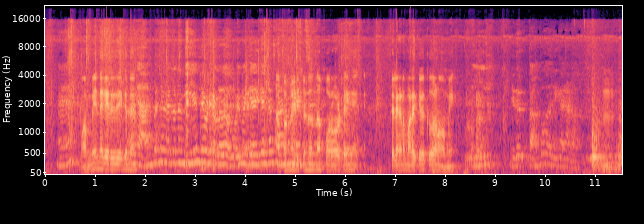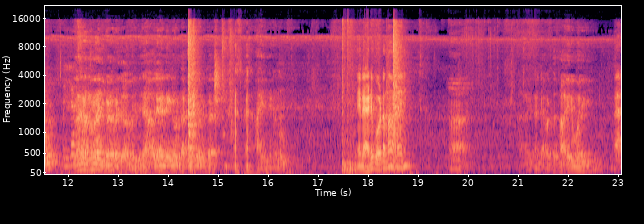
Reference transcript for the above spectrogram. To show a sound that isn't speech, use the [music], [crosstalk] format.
മമ്മി എന്നെ കരുതി ഞാൻ പിന്നെ കരുതൽ നീ എന്റെ ഇവിടെ ഉള്ളത്. പോയി മര്യാദയ്ക്ക് എല്ലാ അപ്പം മേടിച്ചോണ്ട് വന്ന പൊറോട്ടയും തെലങ്കട മടക്കി വെക്കുവാണോ മമ്മി? ഇത് തണുപ്പ് വരിക്കാനാണോ രാവിലെ എന്തെങ്കിലും ഉണ്ടാക്കി പറഞ്ഞപ്പോ അതിനെ കണ്ടു നീ ഡാഡി പോയിട്ടെന്നാ വന്നേ ഇനി. ആ അതല്ല അവിടുത്തെ സാഹചര്യം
